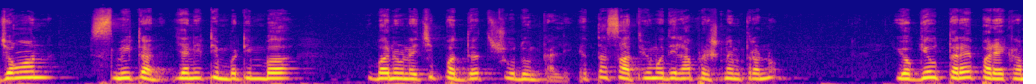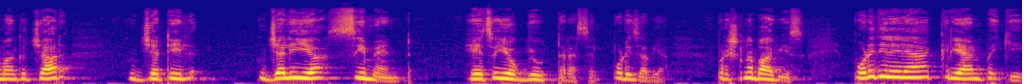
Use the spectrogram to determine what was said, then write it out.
जॉन स्मिटन यांनी टिंबटिंब बनवण्याची पद्धत शोधून काढली. इत्ता सातवीमधील हा प्रश्न मित्रांनो. योग्य उत्तर आहे पर्याय क्रमांक चार जटिल जलीय सिमेंट. हेचं योग्य उत्तर असेल. पुढे जाऊया. प्रश्न बावीस. पुढे दिलेल्या क्रियांपैकी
